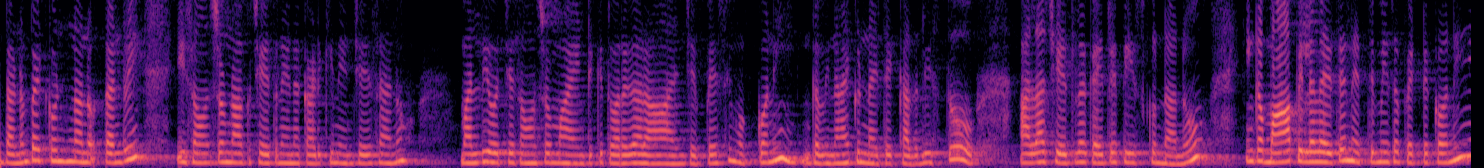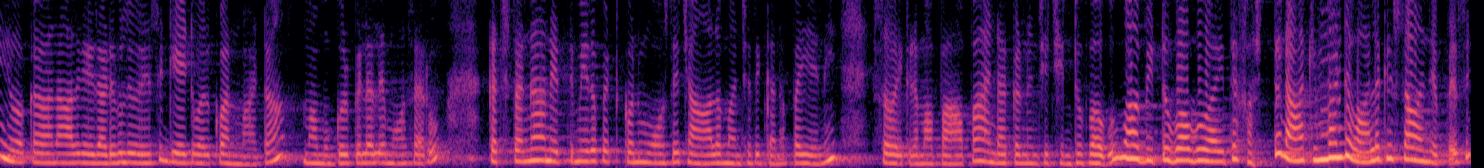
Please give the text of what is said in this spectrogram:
దండం పెట్టుకుంటున్నాను. తండ్రి ఈ సంవత్సరం నాకు చేతనైన కాడికి నేను చేశాను. మళ్ళీ వచ్చే సంవత్సరం మా ఇంటికి త్వరగా రా అని చెప్పేసి మొక్కొని ఇంకా వినాయకుడిని అయితే కదిలిస్తూ అలా చేతిలోకి అయితే తీసుకున్నాను. ఇంకా మా పిల్లలైతే నెత్తి మీద పెట్టుకొని ఒక నాలుగైదు అడుగులు వేసి గేట్ వరకు అనమాట మా ముగ్గురు పిల్లలే మోసారు ఖచ్చితంగా నెత్తి మీద పెట్టుకొని మోస్తే చాలా మంచిది గణపయ్యని. సో ఇక్కడ మా పాప అండ్ అక్కడ నుంచి చింటు బాబు మా బిట్టు బాబు అయితే ఫస్ట్ నాకు ఇమ్మంటే వాళ్ళకి ఇస్తామని చెప్పేసి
